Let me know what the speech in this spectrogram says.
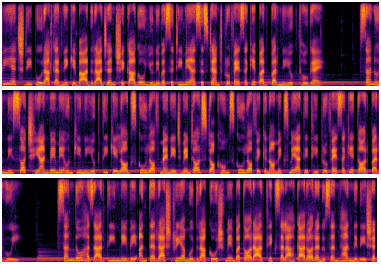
पीएचडी पूरा करने के बाद राजन शिकागो यूनिवर्सिटी में असिस्टेंट प्रोफेसर के पद पर नियुक्त हो गए। सन उन्नीस सौ छियानवे में उनकी नियुक्ति के लॉग स्कूल ऑफ़ मैनेजमेंट और स्टॉकहोम स्कूल ऑफ़ इकोनॉमिक्स में अतिथि प्रोफेसर के तौर पर हुई। सन 2003 में वे अंतर्राष्ट्रीय मुद्रा कोष में बतौर आर्थिक सलाहकार और अनुसंधान निदेशक,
